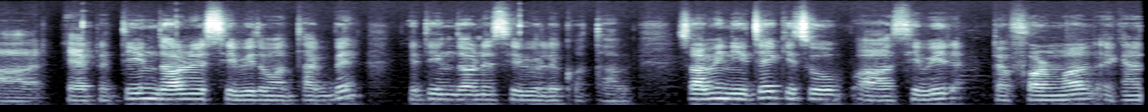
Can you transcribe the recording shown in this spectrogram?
আর একটা তিন ধরনের সিভি তোমার থাকবে। এই তিন ধরনের সিভি উল্লেখ করতে হবে। সো আমি নিচে কিছু সিভির একটা ফর্মাল এখানে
